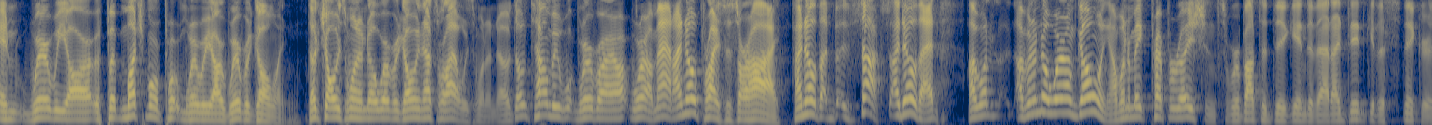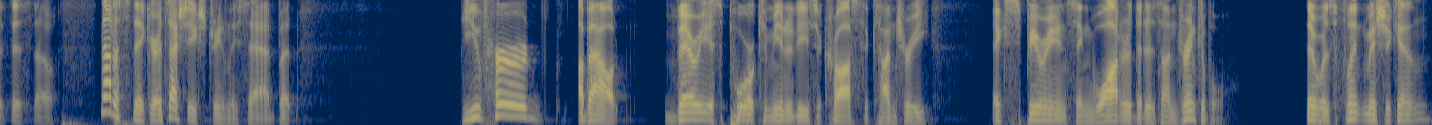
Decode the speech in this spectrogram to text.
and where we are, but much more important, where we are, where we're going. Don't you always want to know where we're going? That's what I always want to know. Don't tell me where where, I'm at. I know prices are high. I know that it sucks. I know that. I want I want to know where I'm going. I want to make preparations. We're about to dig into that. I did get a snicker at this though. Not a snicker. It's actually extremely sad, but you've heard about various poor communities across the country experiencing water that is undrinkable. There was Flint, Michigan.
